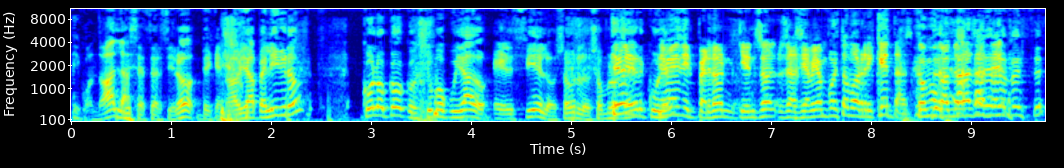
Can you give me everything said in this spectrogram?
y cuando Atlas se cercioró de que no había peligro, colocó con sumo cuidado el cielo sobre los hombros Te de iba- te Hércules. iba a decir, perdón, ¿quién son? O sea, si habían puesto borriquetas, ¿cómo cuando vas a De hacer...? repente,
